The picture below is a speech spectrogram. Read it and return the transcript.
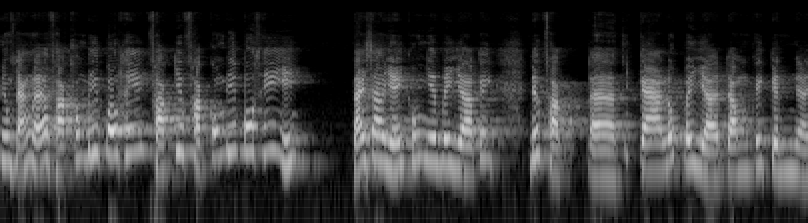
Nhưng chẳng lẽ phật không biết bố thí? Phật chứ phật cũng biết bố thí gì? Tại sao vậy? Cũng như bây giờ cái đức phật à, thích ca lúc bây giờ trong cái kinh à,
